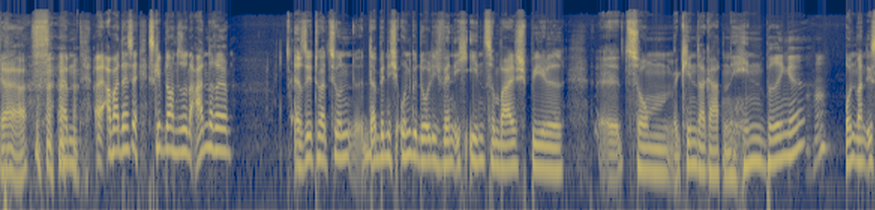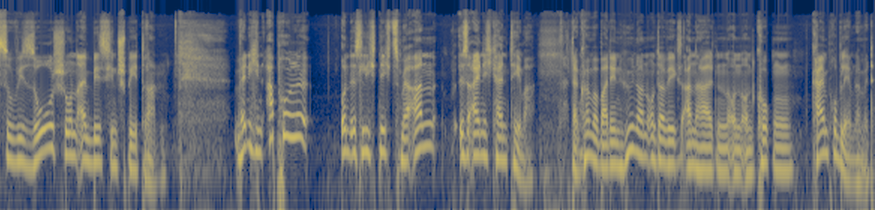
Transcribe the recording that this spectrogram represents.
ja, ja. ähm, aber das, es gibt noch so eine andere äh, Situation, da bin ich ungeduldig, wenn ich ihn zum Beispiel äh, zum Kindergarten hinbringe. Mhm und man ist sowieso schon ein bisschen spät dran. Wenn ich ihn abhole und es liegt nichts mehr an, ist eigentlich kein Thema. Dann können wir bei den Hühnern unterwegs anhalten und, und gucken. Kein Problem damit.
